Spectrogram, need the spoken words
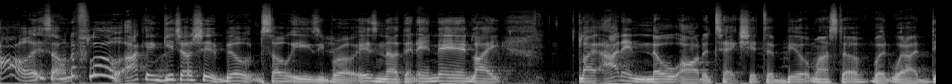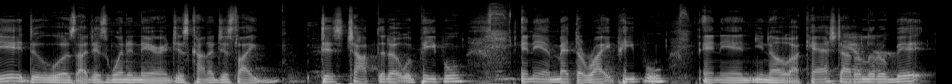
oh, it's on the floor. I can get your shit built so easy, bro. It's nothing. And then like like I didn't know all the tech shit to build my stuff, but what I did do was I just went in there and just kind of just like just chopped it up with people and then met the right people and then, you know, I cashed out a little bit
